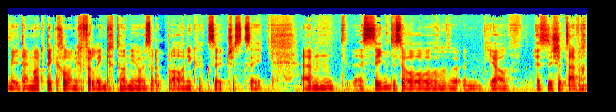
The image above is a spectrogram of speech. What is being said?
Mit dem Artikel, den ich verlinkt habe, in unserer Planung, wie es sehen. Ähm, es sind so, ja, es ist jetzt einfach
